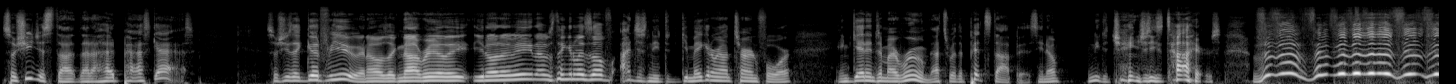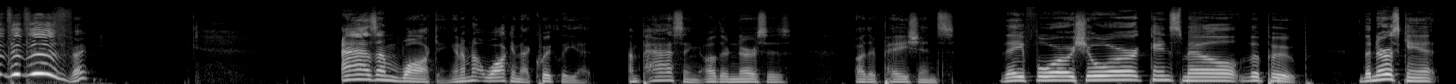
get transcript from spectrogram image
So she just thought that I had passed gas. So she's like, good for you. And I was like, not really. You know what I mean? I was thinking to myself, I just need to make it around turn four and get into my room. That's where the pit stop is, you know? I need to change these tires. right? As I'm walking, and I'm not walking that quickly yet, I'm passing other nurses, other patients, they for sure can smell the poop. The nurse can't,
